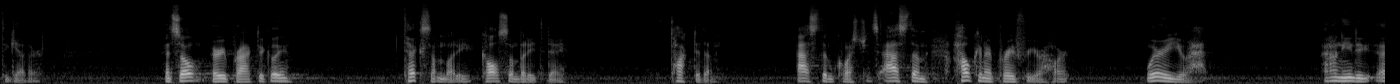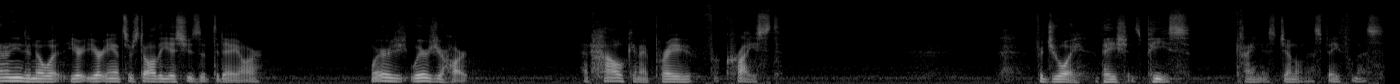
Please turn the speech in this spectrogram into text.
together. And so, very practically, text somebody, call somebody today, talk to them. Ask them questions. Ask them, How can I pray for your heart? Where are you at? I don't need to, I don't need to know what your, your answers to all the issues of today are. Where's, where's your heart? And how can I pray for Christ? For joy, patience, peace, kindness, gentleness, faithfulness,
